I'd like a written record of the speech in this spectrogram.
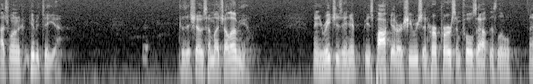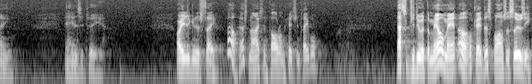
I just want to give it to you because it shows how much I love you. And he reaches in his pocket or she reaches in her purse and pulls out this little thing and hands it to you. Or you can just say, Oh, that's nice, and throw it on the kitchen table. That's what you do with the mailman. Oh, okay, this belongs to Susie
